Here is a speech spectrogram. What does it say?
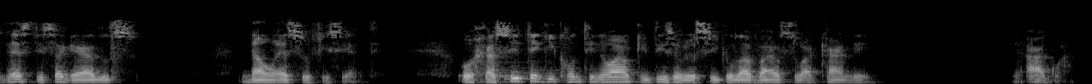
vestes sagrados não é suficiente. O Hassid tem que continuar o que diz o versículo, lavar sua carne em água.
